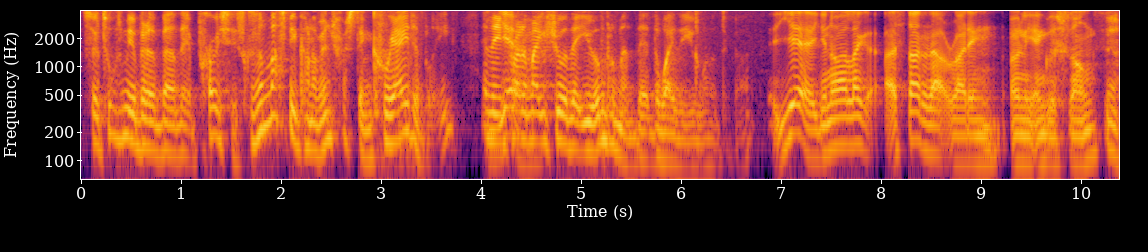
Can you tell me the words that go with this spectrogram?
So talk to me a bit about that process, because it must be kind of interesting creatively, and then Yeah. trying to make sure that you implement that the way that you want it to go. Yeah, you know, I like I started out writing only English songs, Yeah.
